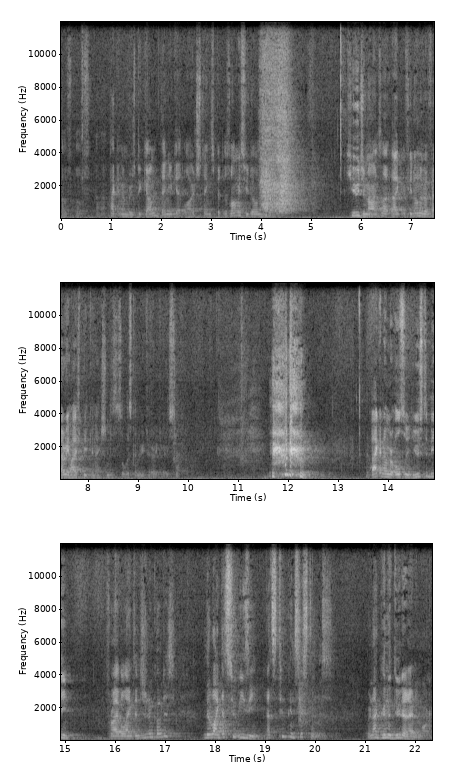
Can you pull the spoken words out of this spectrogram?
of, of uh, packet numbers become, then you get large things. But as long as you don't have huge amounts, like, like if you don't have a very high speed connection, this is always going to be very, very slow. packet number also used to be variable length integer encoded. They're like, that's too easy. That's too consistent. We're not going to do that anymore.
